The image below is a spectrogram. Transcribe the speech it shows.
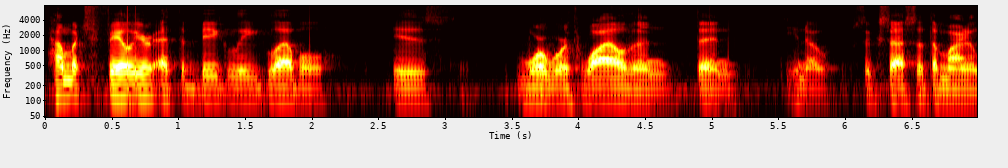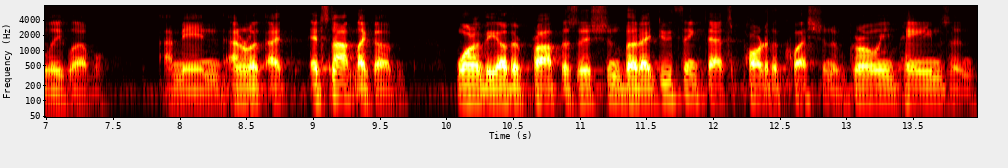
how much failure at the big league level is more worthwhile than than you know success at the minor league level. I mean, I don't know. I, it's not like a one or the other proposition, but I do think that's part of the question of growing pains and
